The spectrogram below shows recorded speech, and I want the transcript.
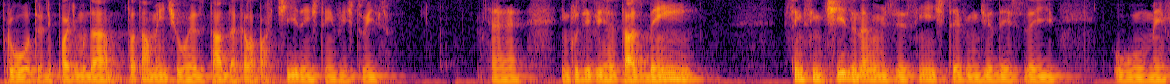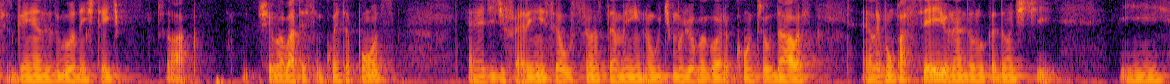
para o outro, ele pode mudar totalmente o resultado daquela partida. A gente tem visto isso. É, inclusive, resultados bem sem sentido, né? Vamos dizer assim. A gente teve um dia desses aí, o Memphis ganhando do Golden State, sei lá, chegou a bater 50 pontos é, de diferença. O Suns também, no último jogo agora contra o Dallas, é, levou um passeio, né, do Luca Doncic e,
